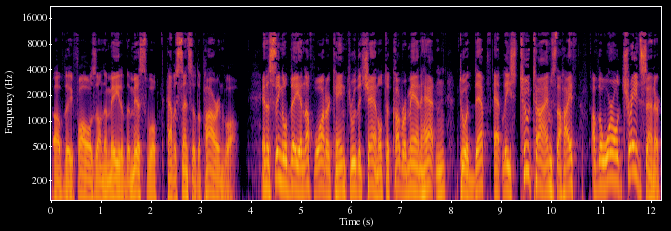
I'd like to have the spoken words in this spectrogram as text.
of the falls on the Maid of the Mist will have a sense of the power involved. In a single day, enough water came through the channel to cover Manhattan to a depth at least two times the height of the World Trade Center,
